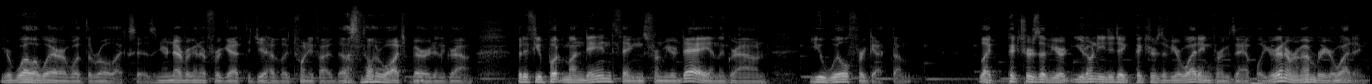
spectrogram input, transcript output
you're well aware of what the Rolex is, and you're never going to forget that you have like twenty five thousand dollar watch buried in the ground. But if you put mundane things from your day in the ground, you will forget them. Like pictures of your, you don't need to take pictures of your wedding, for example. You're going to remember your wedding.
